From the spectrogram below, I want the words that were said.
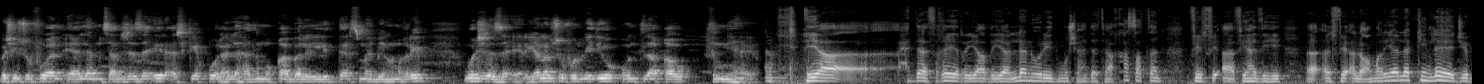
باش يشوفوا هذا الإعلام تاع الجزائر اش كيقول على هذه المقابلة اللي دارت ما بين المغرب والجزائر. يلا نشوفوا الفيديو ونتلاقاو في النهاية. هي أحداث غير رياضية لا نريد مشاهدتها خاصة في الفئه في هذه الفئة العمرية لكن لا يجب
